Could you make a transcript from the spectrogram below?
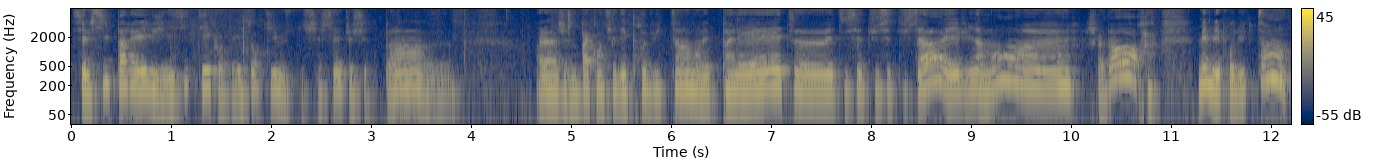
Celle-ci, pareil, j'ai hésité quand elle est sortie. Je me suis dit, j'achète, j'achète pas. Euh. voilà, j'aime pas quand il y a des produits teints dans les palettes, euh, et tout ça, tout ça, tout ça. Et évidemment, euh, j'adore. Même les produits de teint.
